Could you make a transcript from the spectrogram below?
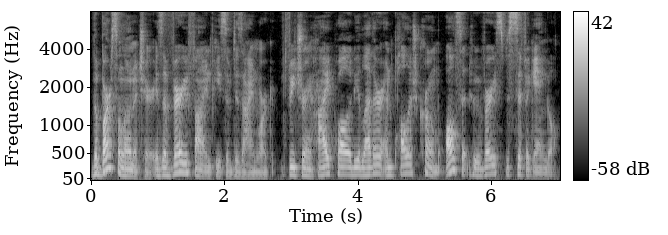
The Barcelona chair is a very fine piece of design work, featuring high quality leather and polished chrome, all set to a very specific angle.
